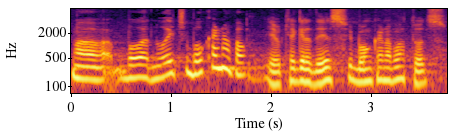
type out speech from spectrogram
Uma boa noite bom carnaval. Eu que agradeço e bom carnaval a todos.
